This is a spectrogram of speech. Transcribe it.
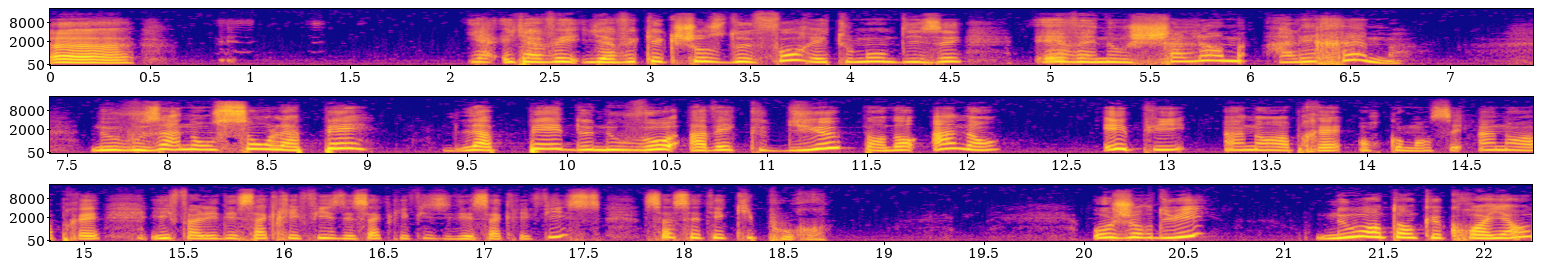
euh, il y, avait, quelque chose de fort, et tout le monde disait, Evenu shalom alechem. Nous vous annonçons la paix, la paix de nouveau avec Dieu pendant un an. Et puis, un an après, on recommençait un an après. il fallait des sacrifices, des sacrifices et des sacrifices. Ça, c'était qui pour? Aujourd'hui, nous, en tant que croyants,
